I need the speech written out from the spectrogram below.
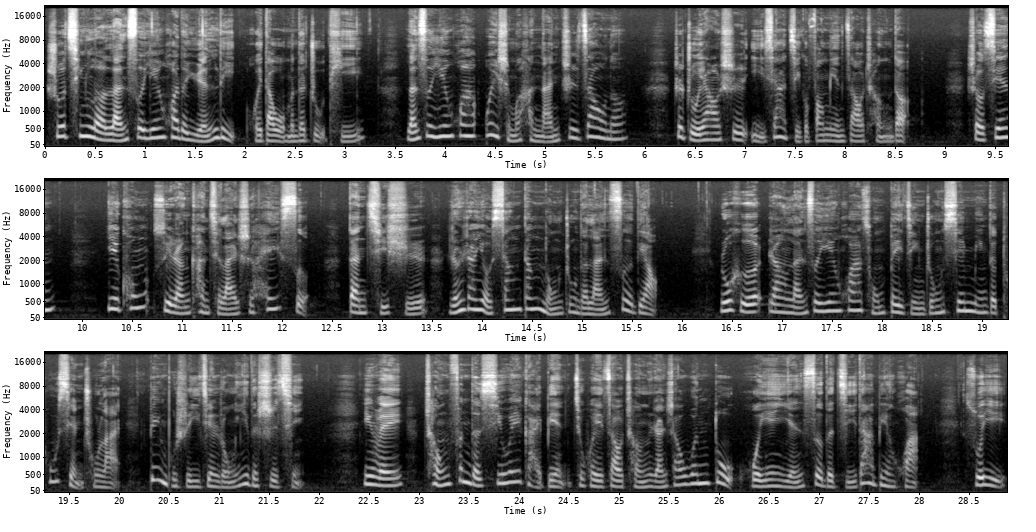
说清了蓝色烟花的原理，回到我们的主题：蓝色烟花为什么很难制造呢？这主要是以下几个方面造成的。首先，夜空虽然看起来是黑色，但其实仍然有相当浓重的蓝色调。如何让蓝色烟花从背景中鲜明地凸显出来，并不是一件容易的事情，因为成分的细微改变就会造成燃烧温度、火焰颜色的极大变化。所以，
